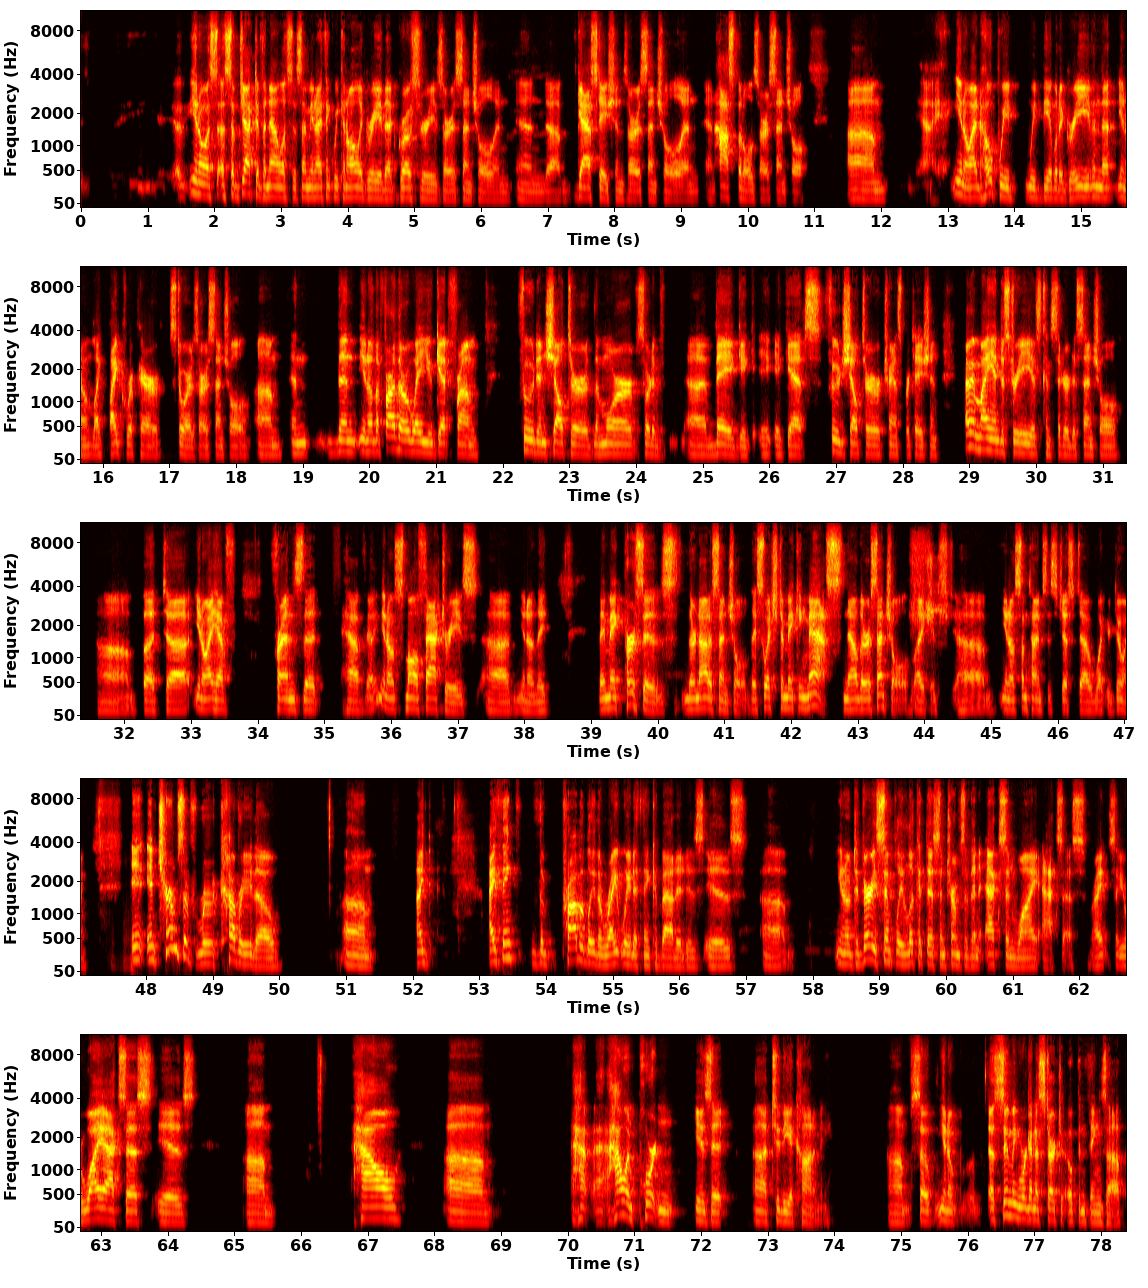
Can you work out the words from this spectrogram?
you know a, a subjective analysis. I mean, I think we can all agree that groceries are essential, and and um, gas stations are essential, and and hospitals are essential. Um, you know, I'd hope we'd we'd be able to agree even that you know like bike repair stores are essential. Um, and then you know the farther away you get from food and shelter, the more sort of uh, vague it, it, gets. Food, shelter, transportation. I mean, my industry is considered essential, uh, but uh, you know, I have friends that have uh, you know small factories. Uh, you know, they they make purses. They're not essential. They switch to making masks. Now they're essential. Like it's um, you know sometimes it's just uh, what you're doing. In, in terms of recovery, though, um, I I think the probably the right way to think about it is is um, you know to very simply look at this in terms of an x and y axis, right? So your y axis is um, how um, how how important is it uh, to the economy? Um, so you know, assuming we're going to start to open things up,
